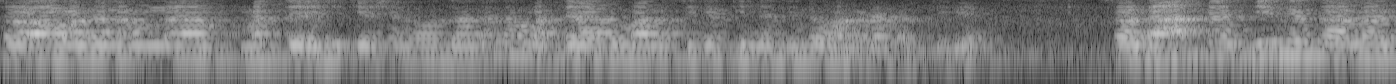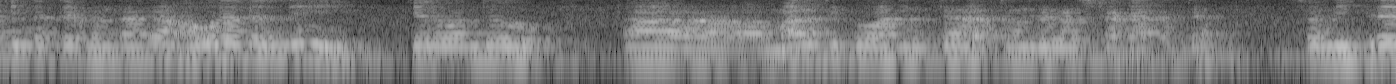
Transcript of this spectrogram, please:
ಸೊ ಆವಾಗ ನಮ್ಮನ್ನ ಮತ್ತೆ ಎಜುಕೇಶನ್ ಹೋದಾಗ ನಾವು ಮತ್ತೆ ಅದು ಮಾನಸಿಕ ಖಿನ್ನತೆಯಿಂದ ಹೊರಗಡೆ ಬರ್ತೀವಿ. ಸೊ ಅದಾದ್ಮೇಲೆ ದೀರ್ಘಕಾಲ ಖಿನ್ನತೆ ಬಂದಾಗ ಅವರಲ್ಲಿ ಕೆಲವೊಂದು ಆ, ಮಾನಸಿಕವಾದಂಥ ತೊಂದರೆಗಳು ಸ್ಟಾರ್ಟ್ ಆಗುತ್ತೆ. ಸೊ ನಿದ್ರೆ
